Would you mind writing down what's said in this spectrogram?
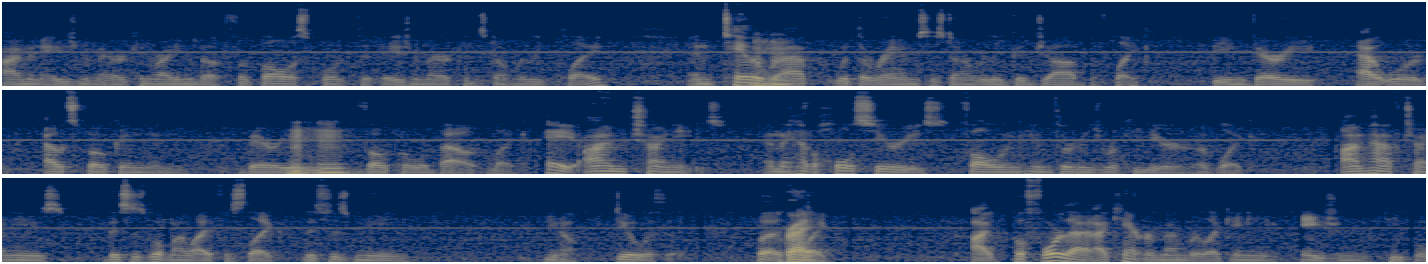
i'm an asian american writing about football a sport that asian americans don't really play and taylor Mhm. rapp with the rams has done a really good job of like being very outward outspoken and very Mhm. vocal about like hey i'm chinese and they had a whole series following him through his rookie year of like i'm half chinese this is what my life is like this is me you know deal with it. But Right. like I, before that i can't remember like any asian people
